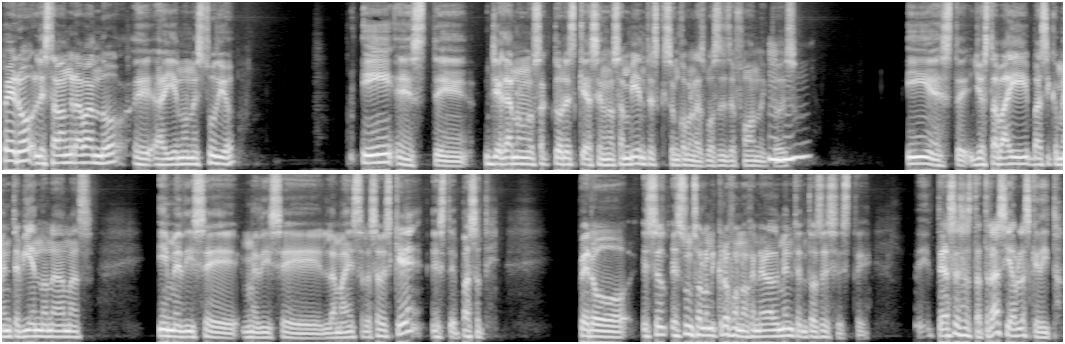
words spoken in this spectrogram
Pero le estaban grabando eh, ahí en un estudio. Y este llegaron los actores que hacen los ambientes, que son como las voces de fondo y todo eso. Y este, yo estaba ahí básicamente viendo nada más. y me dice, me dice la maestra, ¿sabes qué? Este, pásate. Pero es, es un solo micrófono generalmente, entonces, este, te haces hasta atrás y hablas quedito,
